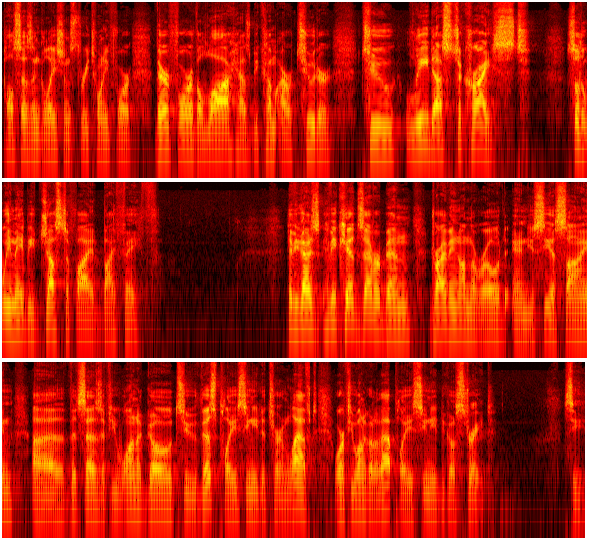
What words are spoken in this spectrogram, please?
Paul says in Galatians 3:24, "Therefore the law has become our tutor to lead us to Christ, so that we may be justified by faith." Have you guys, have you kids ever been driving on the road and you see a sign uh, that says if you want to go to this place, you need to turn left, or if you want to go to that place, you need to go straight? See,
